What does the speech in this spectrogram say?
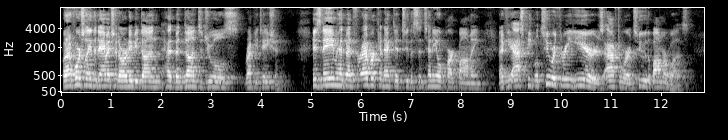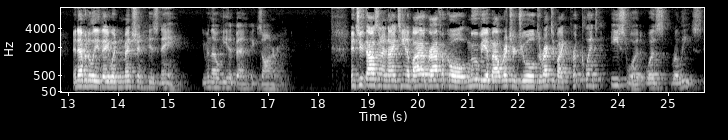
But unfortunately, the damage had already be done, had been done to Jewell's reputation. His name had been forever connected to the Centennial Park bombing and if you ask people two or three years afterwards who the bomber was, inevitably they would mention his name, even though he had been exonerated. In 2019, a biographical movie about Richard Jewell, directed by Clint Eastwood, was released.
